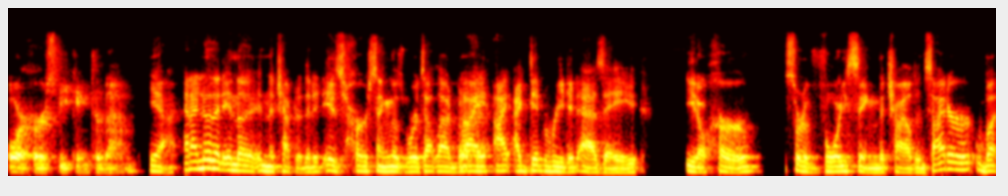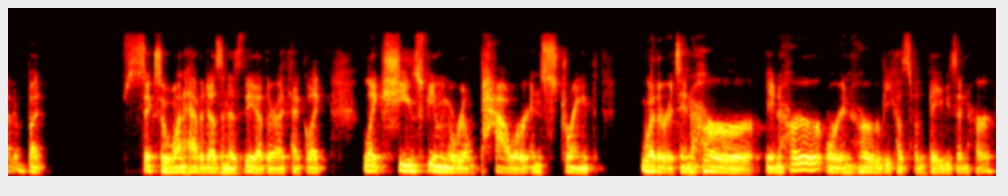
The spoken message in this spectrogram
or her speaking to them. Yeah, and I know that in the in the chapter that it is her saying those words out loud, but okay. I, I I did read it as a you know her sort of voicing the child inside her, but but six of one, half a dozen is the other. I think like like she's feeling a real power and strength, whether it's in her in her or in her because of the babies in her.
